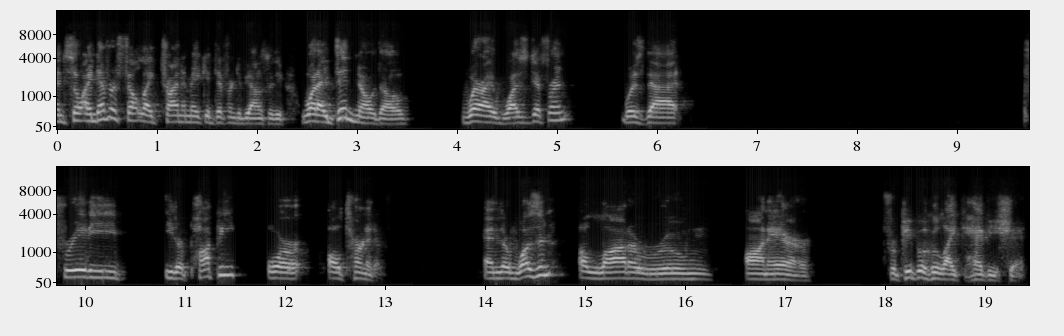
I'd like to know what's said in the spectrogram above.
and so I never felt like trying to make it different, to be honest with you. What I did know, though, where I was different was that pretty either poppy or alternative. And there wasn't a lot of room on air for people who liked heavy shit,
